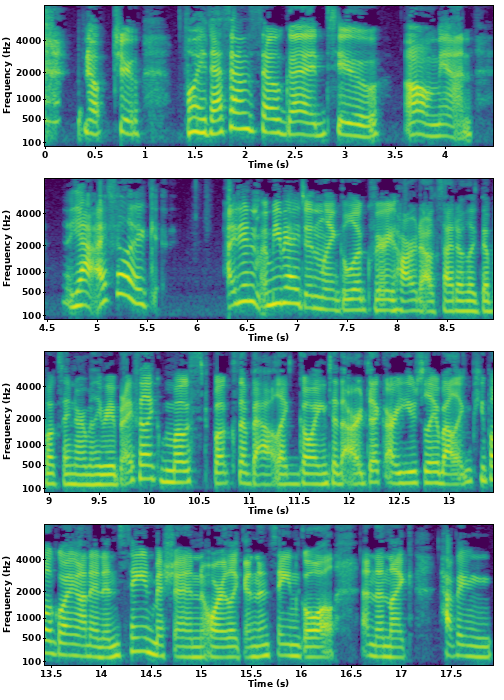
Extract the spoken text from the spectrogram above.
no true. Boy, that sounds so good too. Oh man, yeah. I feel like I didn't. Maybe I didn't like look very hard outside of like the books I normally read, but I feel like most books about like going to the Arctic are usually about like people going on an insane mission or like an insane goal, and then like having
